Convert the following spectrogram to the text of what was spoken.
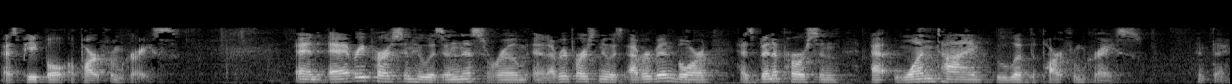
as people apart from grace. And every person who is in this room and every person who has ever been born has been a person at one time who lived apart from grace, didn't they?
